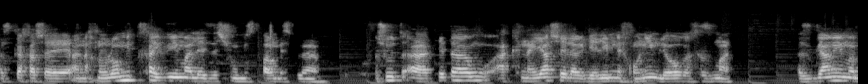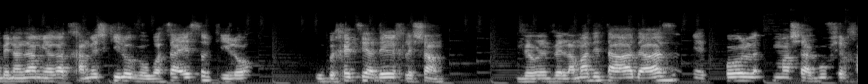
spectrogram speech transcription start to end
אז ככה שאנחנו לא מתחייבים על איזשהו מספר מסוים. פשוט הקטע הוא הקנייה של הרגלים נכונים לאורך זמן. אז גם אם הבן אדם ירד 5 קילו והוא רצה 10 קילו, הוא בחצי הדרך לשם. ו- ולמדת עד אז את כל מה שהגוף שלך,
